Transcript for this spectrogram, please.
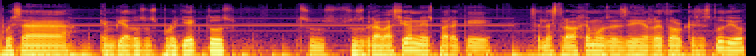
pues ha enviado sus proyectos, sus, grabaciones para que se las trabajemos desde Red Orchest Studio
